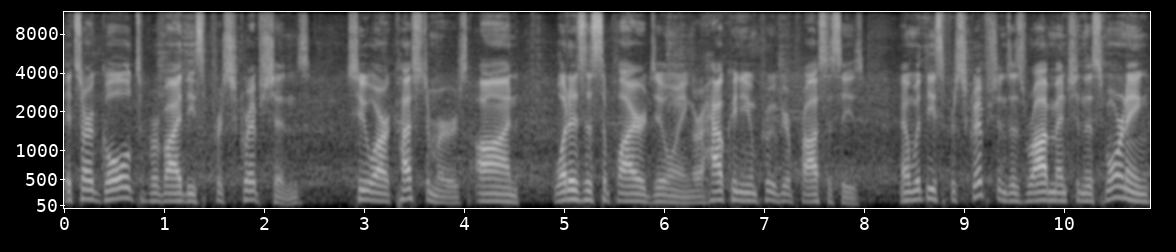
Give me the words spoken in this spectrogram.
It's our goal to provide these prescriptions to our customers on what is the supplier doing or how can you improve your processes. And with these prescriptions, as Rob mentioned this morning,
